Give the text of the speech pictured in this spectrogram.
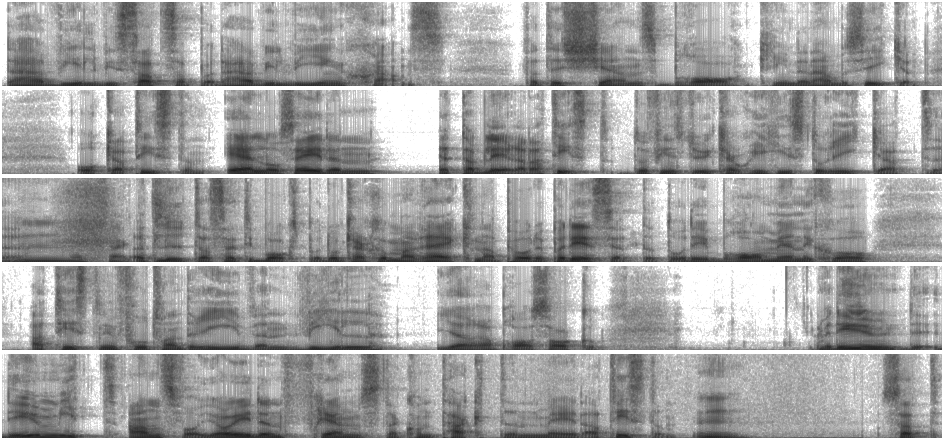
Det här vill vi satsa på. Det här vill vi ge en chans. För att det känns bra kring den här musiken. Och artisten. Eller så är det en etablerad artist. Då finns det ju kanske historik att, eh, Mm, att luta sig tillbaka på. Då kanske man räknar på det på det sättet. Och det är bra människor. Artisten är fortfarande driven, vill göra bra saker. Men det är ju, det är ju mitt ansvar. Jag är den främsta kontakten med artisten. Mm. Så att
